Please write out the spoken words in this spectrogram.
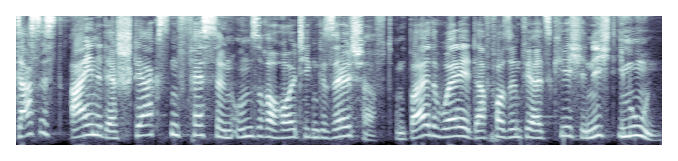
Das ist eine der stärksten Fesseln unserer heutigen Gesellschaft. Und by the way, davor sind wir als Kirche nicht immun.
